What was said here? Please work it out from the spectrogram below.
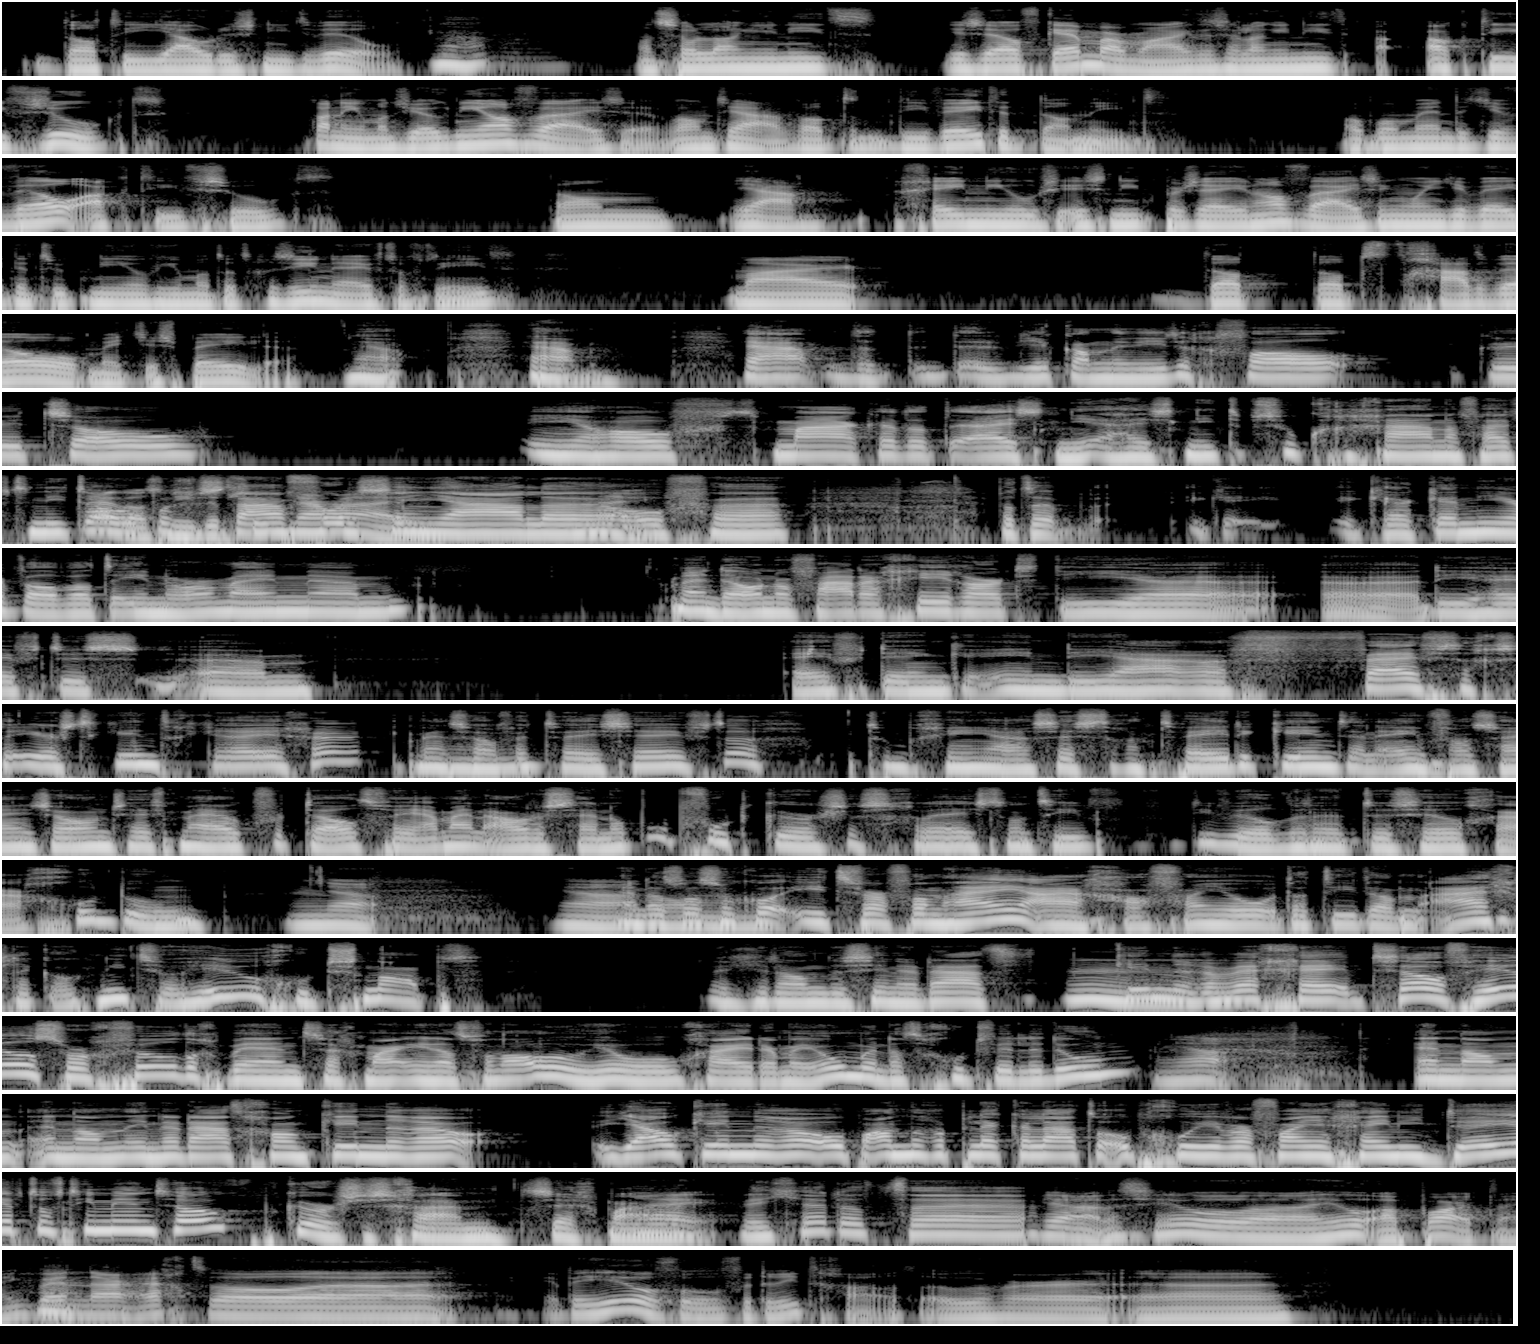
dat hij jou dus niet wil. Ja. Want zolang je niet jezelf kenbaar maakt en zolang je niet actief zoekt, kan iemand je ook niet afwijzen. Want ja, wat, die weet het dan niet. Maar op het moment dat je wel actief zoekt, dan ja, geen nieuws is niet per se een afwijzing. Want je weet natuurlijk niet of iemand het gezien heeft of niet. Maar dat, dat gaat wel met je spelen. Ja, ja dat, dat- je kan in ieder geval, kun je het zo in je hoofd maken dat hij is niet, hij is niet op zoek gegaan of hij heeft er niet Hij open niet gestaan voor de signalen. Nee. Of, eh, wat, ik, ik herken hier wel wat in hoor. Mijn, ehm, mijn donorvader Gerard, die, eh, eh, die heeft dus, ehm, even denken, in de jaren 50 zijn eerste kind gekregen. Ik ben zelf Mhm. uit 72. Toen begin jaren 60 een tweede kind. En een van zijn zoons heeft mij ook verteld van ja, mijn ouders zijn op opvoedcursus geweest. Want die, die wilden het dus heel graag goed doen. Ja. ja en dat was ook wel iets waarvan hij aangaf van joh, dat hij dan eigenlijk ook niet zo heel goed snapt. Dat je dan dus inderdaad Hmm. kinderen weggeeft. Zelf heel zorgvuldig bent, zeg maar, in dat van oh joh, hoe ga je daarmee om en dat goed willen doen. Ja. En dan, en dan inderdaad gewoon kinderen, jouw kinderen op andere plekken laten opgroeien waarvan je geen idee hebt of die mensen ook op cursus gaan, zeg maar. Nee. Weet je, dat... eh, Ja, dat is heel, eh, heel apart. Ik ben daar echt wel. eh, ik heb heel veel verdriet gehad over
